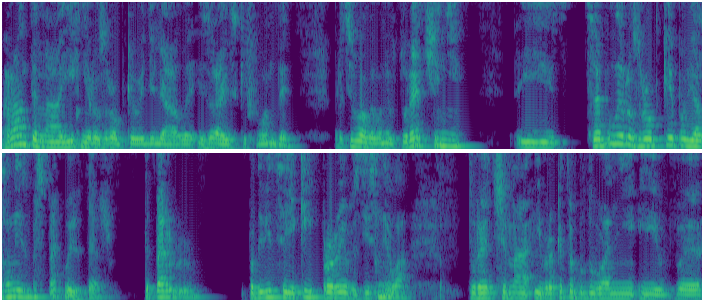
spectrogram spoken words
Гранти на їхні розробки виділяли ізраїльські фонди. Працювали вони в Туреччині, і це були розробки пов'язані з безпекою теж. Тепер подивіться, який прорив здійснила Туреччина і в ракетобудуванні, і в,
